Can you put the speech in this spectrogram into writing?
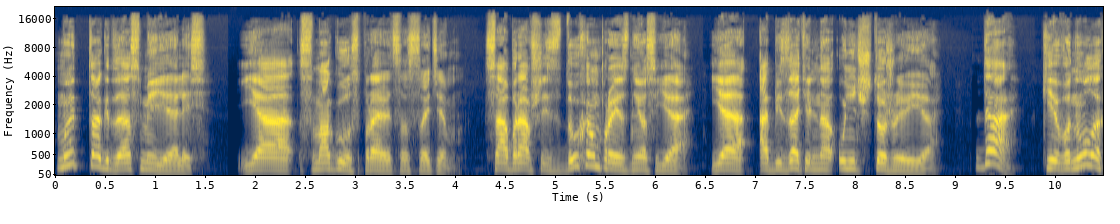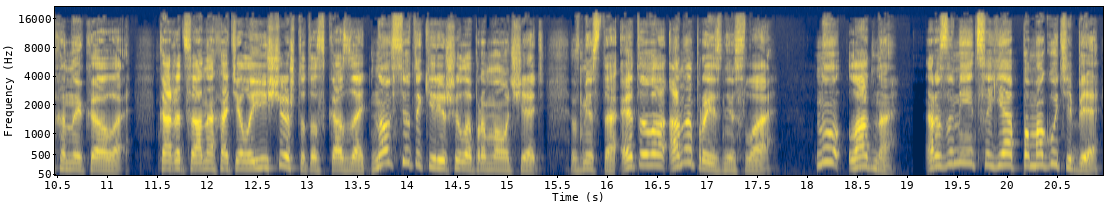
мы тогда смеялись. «Я смогу справиться с этим», — собравшись с духом, произнес я. «Я обязательно уничтожу ее». «Да», — кивнула Ханекала. Кажется, она хотела еще что-то сказать, но все-таки решила промолчать. Вместо этого она произнесла. «Ну, ладно. Разумеется, я помогу тебе.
